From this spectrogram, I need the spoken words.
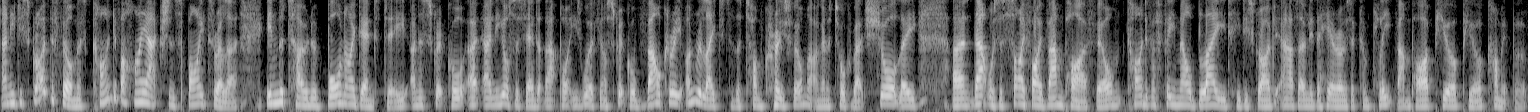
And he described the film as kind of a high action spy thriller in the tone of Bourne Identity and a script called, uh, and he also said at that point he's working on a script called Valkyrie, unrelated to the Tom Cruise film that I'm going to talk about shortly. And that was a sci fi vampire film, kind of a female blade, he described it as, only the hero is a complete vampire, pure, pure comic book.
